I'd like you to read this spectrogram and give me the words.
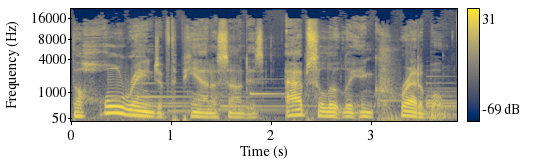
the whole range of the piano sound is absolutely incredible.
